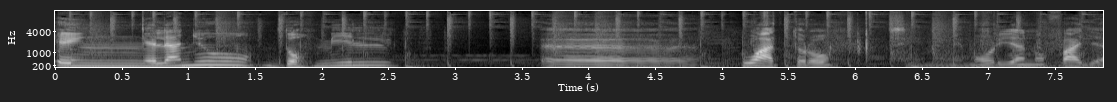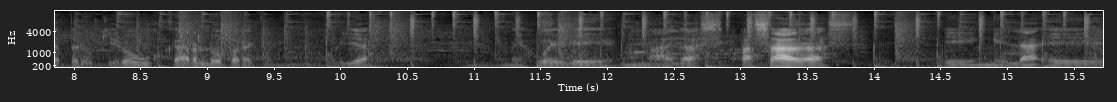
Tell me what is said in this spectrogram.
En el año 2004, si mi memoria no falla, pero quiero buscarlo para que mi memoria no me juegue malas pasadas, en el, eh,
